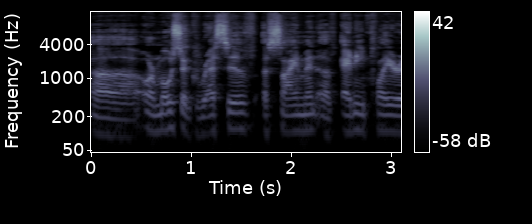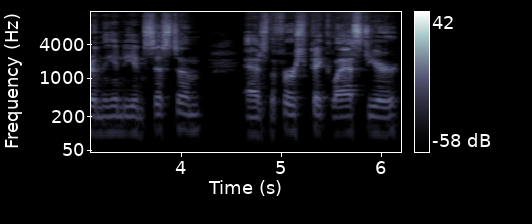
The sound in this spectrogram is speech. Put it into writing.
uh, or most aggressive assignment of any player in the Indian system as the first pick last year.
